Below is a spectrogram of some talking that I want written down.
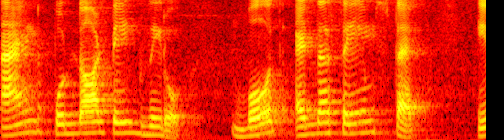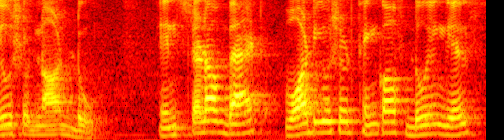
and put dot take 0 both at the same step you should not do. Instead of that what you should think of doing is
